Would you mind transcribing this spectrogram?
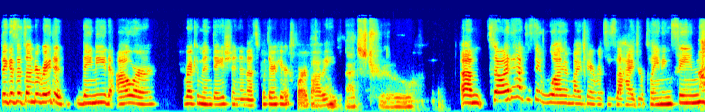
because it's underrated. They need our recommendation, and that's what they're here for, Bobby. That's true. Um, so I'd have to say one of my favorites is the hydroplaning scene.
